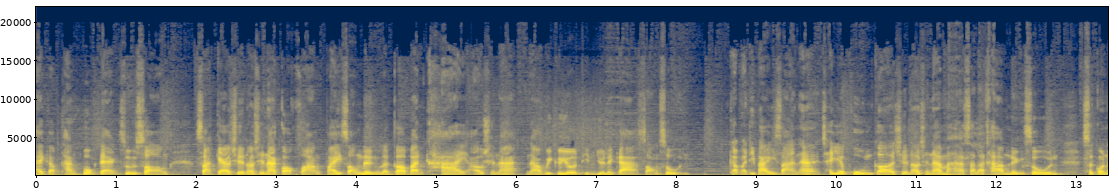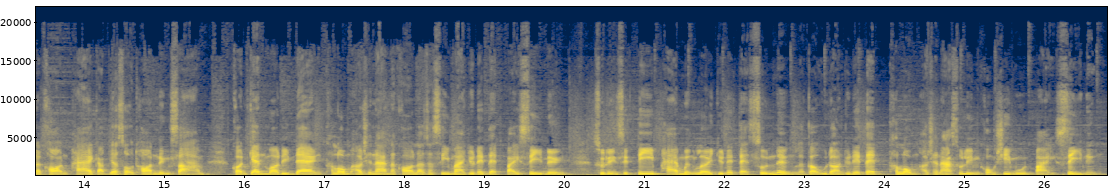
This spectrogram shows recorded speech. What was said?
ให้กับทางปวกแดง 0-2 สาแก้วเฉือนเอาชนะเกาะขวางไป 2-1 แล้วก็บ้านค่ายเอาชนะนาวิกโยธินยูเลกา2-0กลับมาที่ภาคอีสานฮะ ชัยภูมิก็เฉือนเอาชนะมหาสารคาม 1-0 สกลนครแพ้กับยโสธร 1-3 ขอนแก่นมอดินแดง ถล่มเอาชนะนครราชสีมายูไนเต็ดไป 4-1 สุรินทร์ซิตี้แพ้เมืองเลยยูไนเต็ด 0-1 แล้วก็อุดรยูไนเต็ดถล่มเอาชนะสุรินทร์ของชีมูลไป 4-1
